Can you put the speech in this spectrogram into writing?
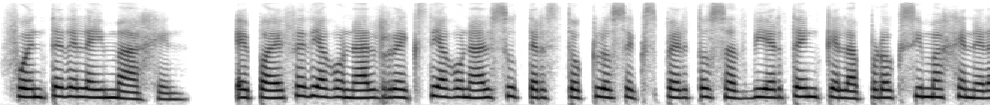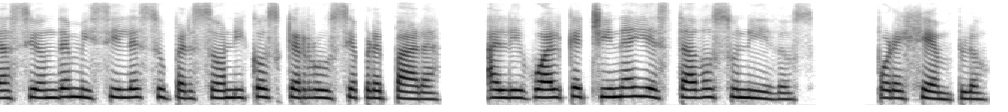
Fuente de la imagen. EPAF diagonal Rex diagonal Shutterstock Los expertos advierten que la próxima generación de misiles supersónicos que Rusia prepara al igual que China y Estados Unidos, por ejemplo,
